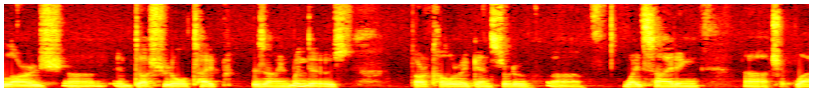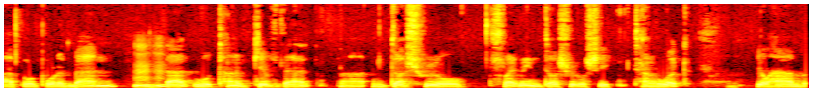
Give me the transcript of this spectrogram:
large uh, industrial type design windows, dark color against sort of uh, white siding. Uh, shiplap or board and batten mm-hmm. that will kind of give that uh, industrial, slightly industrial chic kind of look. You'll have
